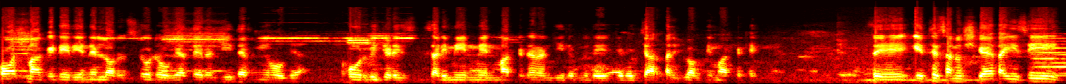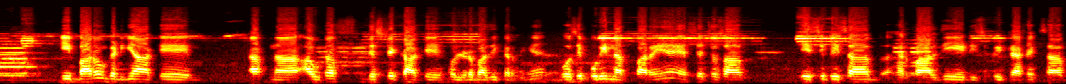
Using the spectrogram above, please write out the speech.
ਪੌਸ਼ ਮਾਰਕੀਟ ਏਰੀਆ ਨੇ ਲਾਰੈਂਸ ਰੋਡ ਹੋ ਗਿਆ ਤੇ ਰਣਜੀਤ ਐਵਨਿਊ ਹੋ ਗਿਆ। ਹੋਰ ਵੀ ਜਿਹੜੇ ਸਾਡੀ ਮੇਨ ਮੇਨ ਮਾਰਕੀਟ ਹੈ, ਰਣਜੀਤ ਐਵਨਿਊ ਦੇ ਜਿਹੜੇ 4-5 ਬਲਾਕ ਦੀ ਮਾਰਕੀਟ ਹੈਗੀ ਹੈ। ਤੇ ਇੱਥੇ ਸਾਨੂੰ ਸ਼ਿਕਾਇਤ ਆਈ ਸੀ ਕਿ ਬਾਹਰੋਂ ਗੱਡੀਆਂ ਆ ਕੇ ਆਪਣਾ ਆਊਟ ਆਫ ਡਿਸਟ੍ਰਿਕਟ ਆ ਕੇ ਹੋਲੜਬਾਜ਼ੀ ਕਰਦੀਆਂ ਉਹ ਅਸੀਂ ਪੂਰੀ ਨੱਥ ਪਾ ਰਹੇ ਹਾਂ। SHO Sahib ACP Sahib, Harpal ji ADCP traffic ਸਾਹਿਬ,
